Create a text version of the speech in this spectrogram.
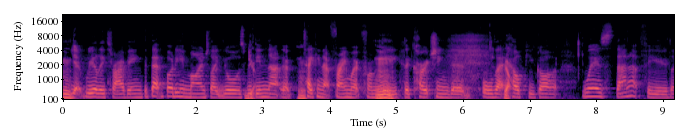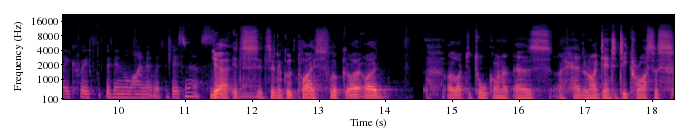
Mm. yeah, really thriving. But that body and mind, like yours, within that, like, mm. taking that framework from mm. the, the coaching, the all that Yeah. help you got. Where's that at for you? Like with within alignment with the business? Yeah, it's it's in a good place. Look, I, I I like to talk on it as I had an identity crisis.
